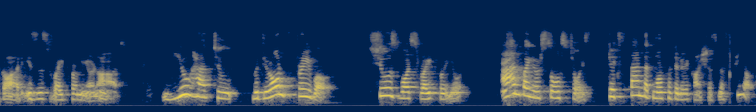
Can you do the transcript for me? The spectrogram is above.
God, is this right for me or not? You have to with your own free will, choose what's right for you, and by your soul's choice to expand that morphogenetic consciousness field.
